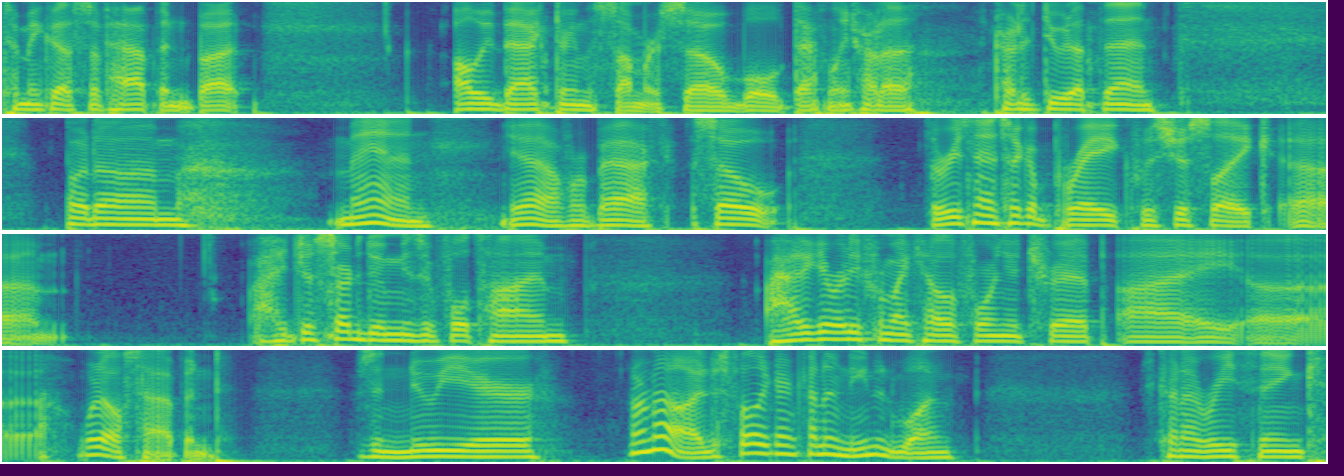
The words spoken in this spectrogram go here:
to make that stuff happen. But I'll be back during the summer, so we'll definitely try to try to do it up then. But um, man, yeah, we're back. So the reason I took a break was just like um, I just started doing music full time. I had to get ready for my California trip. I uh, what else happened? It was a new year. I don't know. I just felt like I kind of needed one. Just kind of rethink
